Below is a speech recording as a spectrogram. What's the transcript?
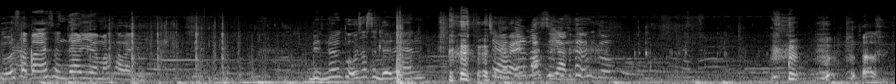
Gak usah pakai sendal ya masalahnya. Bener gak usah sendalan. Cewek kasihan.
